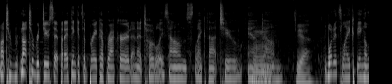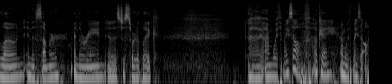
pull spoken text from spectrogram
not to not to reduce it, but I think it's a breakup record, and it totally sounds like that too. And Mm. um, Yeah. what it's like being alone in the summer and the rain and it's just sort of like uh, i'm with myself okay i'm with myself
